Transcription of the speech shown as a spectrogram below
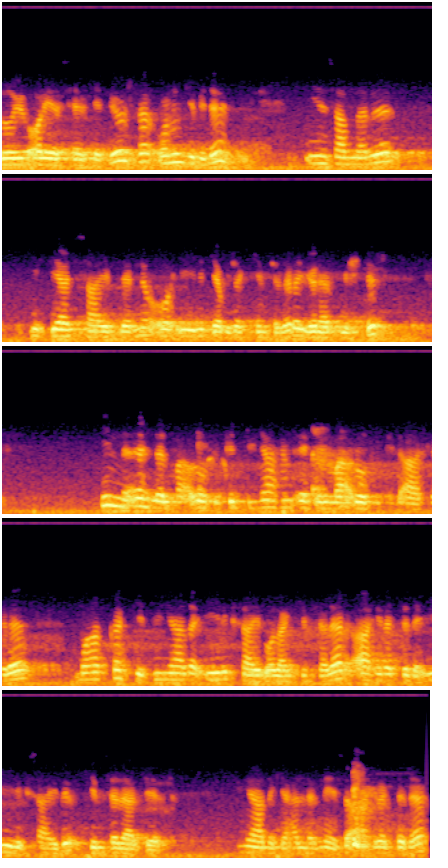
suyu oraya sevk ediyorsa onun gibi de insanları ihtiyaç sahiplerini o iyilik yapacak kimselere yöneltmiştir. İnne ehlel ma'rufu fid dünya hem ehlel ma'rufu fil ahire muhakkak ki dünyada iyilik sahibi olan kimseler ahirette de iyilik sahibi kimselerdir. Dünyadaki haller neyse ahirette de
